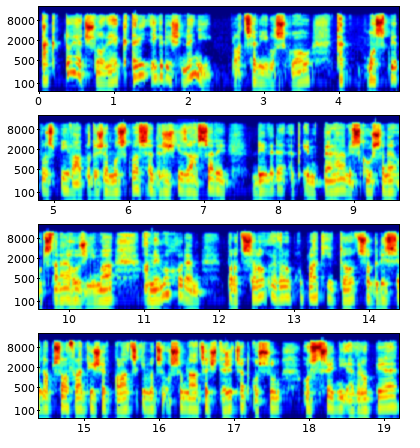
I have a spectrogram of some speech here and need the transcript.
tak to je člověk, který i když není placený Moskvou, tak Moskvě prospívá, protože Moskva se drží zásady divide et impera, vyzkoušené od starého Říma a mimochodem pro celou Evropu platí to, co kdysi napsal František Palacký v roce 1848 o střední Evropě,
